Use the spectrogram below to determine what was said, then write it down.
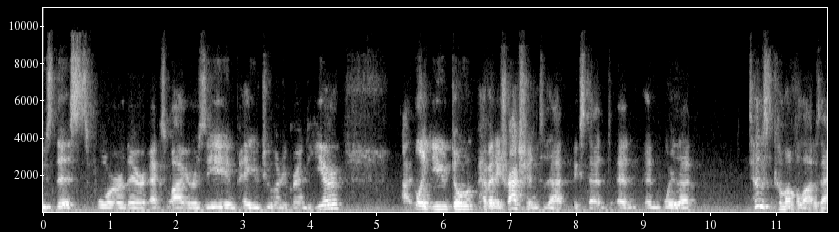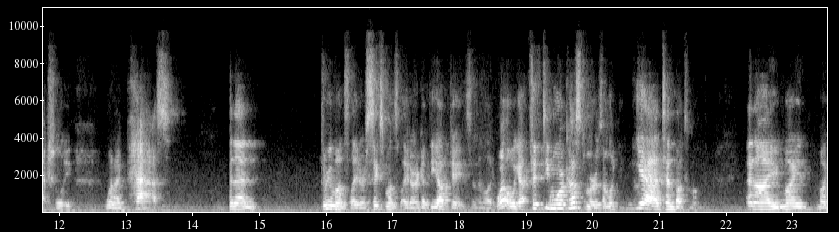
use this for their X, Y, or Z and pay you two hundred grand a year? Like you don't have any traction to that extent and and where that tends to come up a lot is actually when i pass and then three months later six months later i get the updates and they're like well we got 50 more customers. I'm like yeah 10 bucks a month. And i my my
